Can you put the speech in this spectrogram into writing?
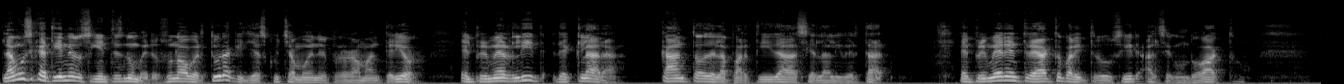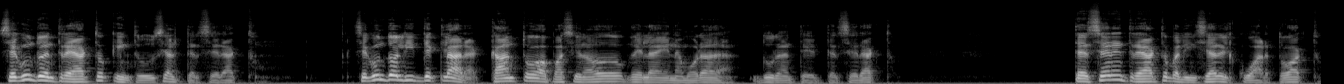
La música tiene los siguientes números, una obertura que ya escuchamos en el programa anterior, el primer lead de Clara, Canto de la partida hacia la libertad, el primer entreacto para introducir al segundo acto. Segundo entreacto que introduce al tercer acto. Segundo lead declara canto apasionado de la enamorada durante el tercer acto. Tercer entreacto para iniciar el cuarto acto.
